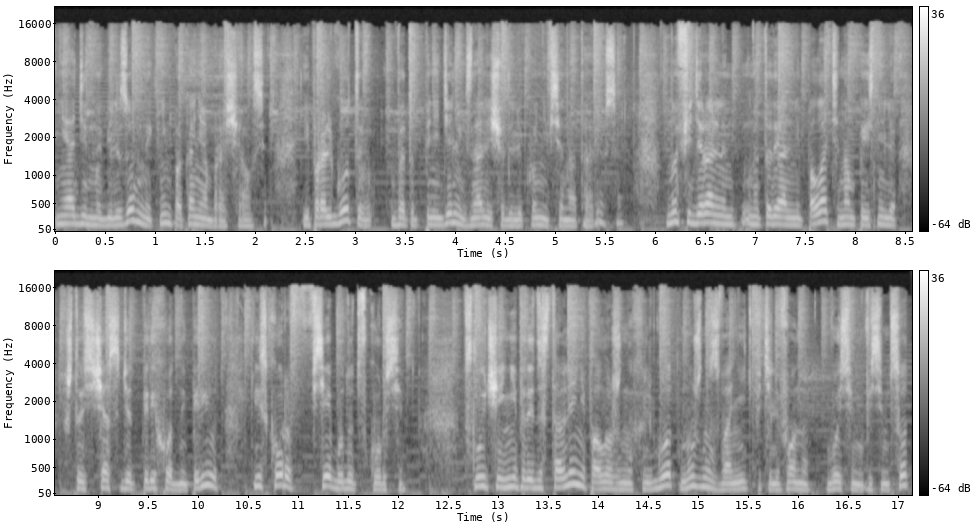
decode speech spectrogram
ни один мобилизованный к ним пока не обращался. И про льготы в этот понедельник знали еще далеко не все нотариусы. Но в Федеральной нотариальной палате нам пояснили, что сейчас идет переходный период, и скоро все будут в курсе. В случае непредоставления положенных льгот нужно звонить по телефону 8 800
